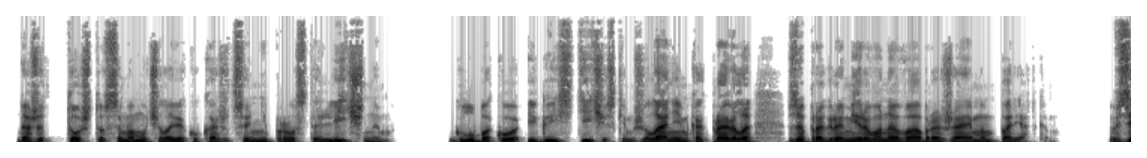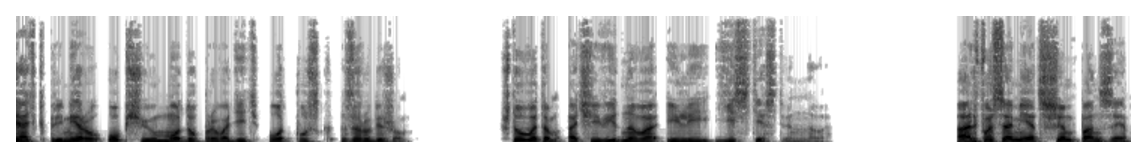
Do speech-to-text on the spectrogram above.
Даже то, что самому человеку кажется не просто личным, глубоко эгоистическим желанием, как правило, запрограммировано воображаемым порядком. Взять, к примеру, общую моду проводить отпуск за рубежом. Что в этом очевидного или естественного? Альфа-самец шимпанзе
